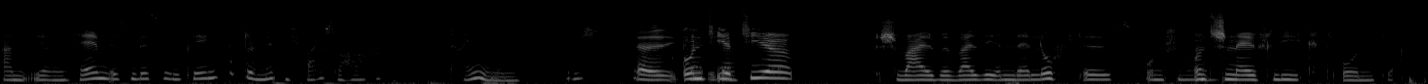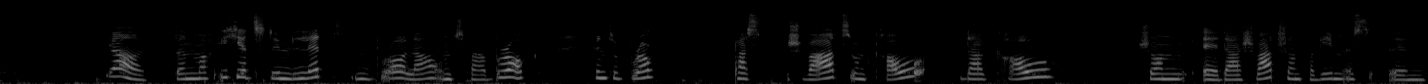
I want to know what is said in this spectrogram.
an ihrem Helm ist ein bisschen pink. Hat Janette nicht weiße Haare? Nein. Ich? Äh, und egal. ihr Tier Schwalbe, weil sie in der Luft ist und schnell, und schnell fliegt und ja. Dann mache ich jetzt den letzten Brawler und zwar Brock. Ich finde so Brock passt schwarz und grau. Da grau schon, äh, da schwarz schon vergeben ist, ähm,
